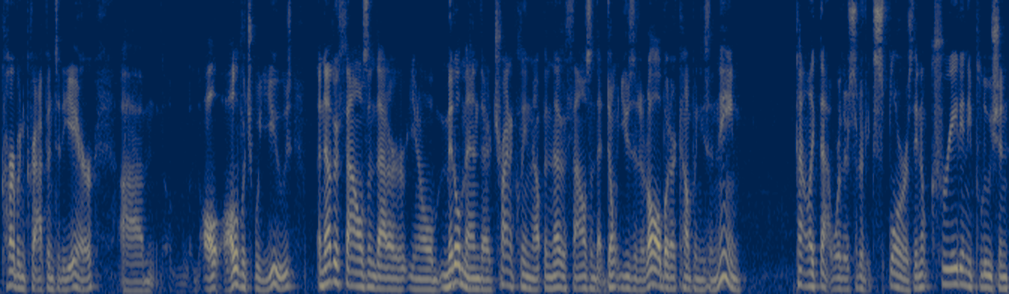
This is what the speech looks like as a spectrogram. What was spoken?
carbon crap into the air. Um, all, all of which we use another thousand that are you know middlemen that are trying to clean it up, and another thousand that don't use it at all, but are companies in name. Kind of like that, where they're sort of explorers. They don't create any pollution,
